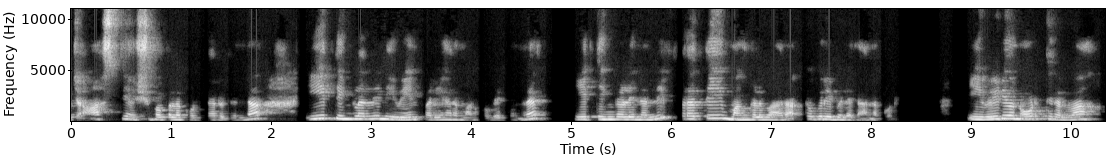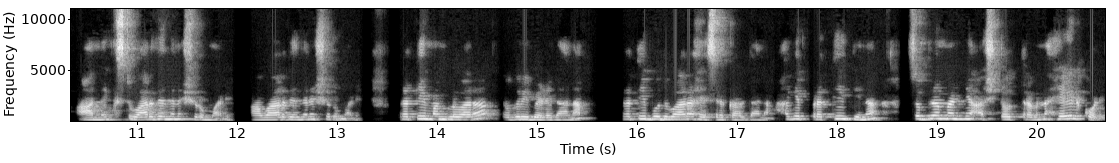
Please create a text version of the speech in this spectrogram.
ಜಾಸ್ತಿ ಅಶುಭ ಫಲ ಕೊಡ್ತಾ ಇರೋದ್ರಿಂದ ಈ ತಿಂಗಳಲ್ಲಿ ನೀವೇನ್ ಪರಿಹಾರ ಮಾಡ್ಕೋಬೇಕು ಅಂದ್ರೆ, ಈ ತಿಂಗಳಿನಲ್ಲಿ ಪ್ರತಿ ಮಂಗಳವಾರ ತೊಗರಿ ಬೆಳೆ ದಾನ ಕೊಡಿ. ಈ ವಿಡಿಯೋ ನೋಡ್ತಿರಲ್ವಾ? ಆ ನೆಕ್ಸ್ಟ್ ವಾರದಿಂದನೇ ಶುರು ಮಾಡಿ. ಆ ವಾರದಿಂದನೇ ಶುರು ಮಾಡಿ. ಪ್ರತಿ ಮಂಗಳವಾರ ತೊಗರಿ ಬೆಳೆ ದಾನ, ಪ್ರತಿ ಬುಧವಾರ ಹೆಸರು ಕಾಳು ದಾನ, ಹಾಗೆ ಪ್ರತಿದಿನ ಸುಬ್ರಹ್ಮಣ್ಯ ಅಷ್ಟೋತ್ತರವನ್ನ ಹೇಳ್ಕೊಡಿ.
